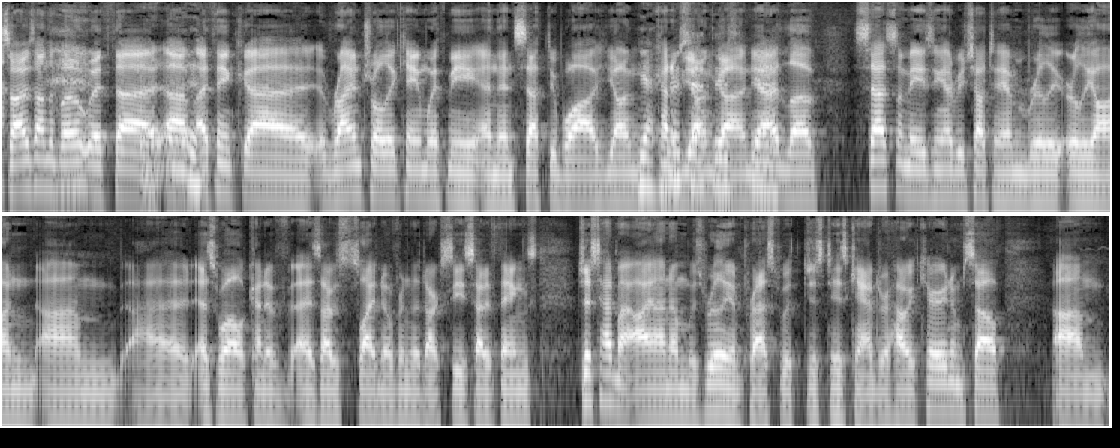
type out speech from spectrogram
so I was on the boat with uh, um, I think uh, Ryan Trolley came with me, and then Seth Dubois, young, Yeah, kind of young Seth is, gun. Yeah, yeah. I love Seth's amazing. I reached out to him really early on um, uh, as well, kind of as I was sliding over into the dark sea side of things. Just had my eye on him. Was really impressed with just his candor, how he carried himself. Um,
